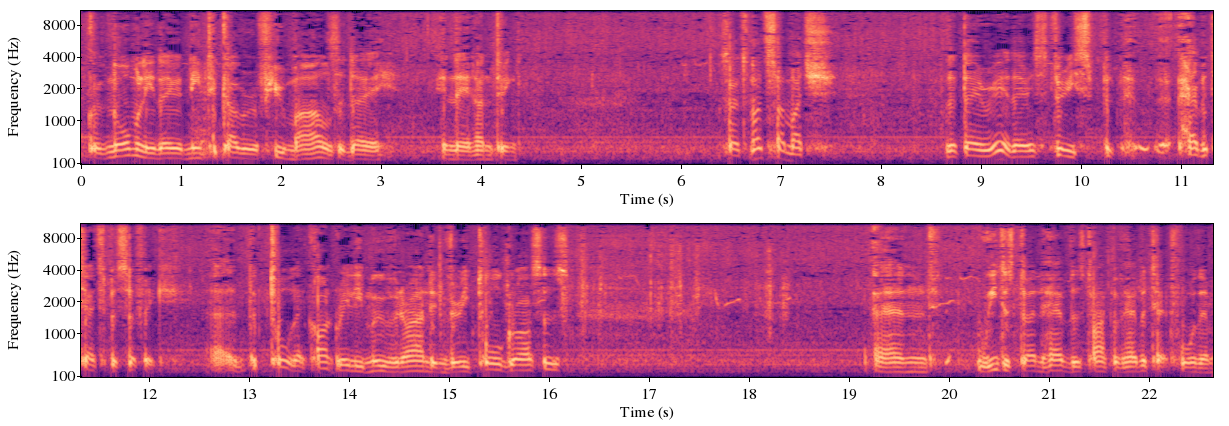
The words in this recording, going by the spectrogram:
because normally they would need to cover a few miles a day in their hunting. So it's not so much that they're rare; they're very sp- habitat specific. Uh, the tall, they can't really move around in very tall grasses, and we just don't have this type of habitat for them.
